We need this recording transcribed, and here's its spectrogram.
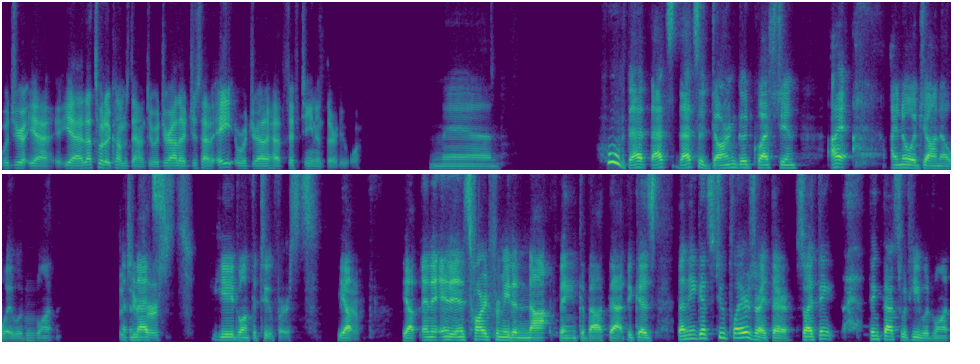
Would you? Yeah. Yeah. That's what it comes down to. Would you rather just have eight or would you rather have 15 and 31? Man. Whew, that that's that's a darn good question. I I know what John Elway would want. The two firsts. He'd want the two firsts. Yep. Yeah. Yep, and, it, and it's hard for me to not think about that because then he gets two players right there. So I think I think that's what he would want.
